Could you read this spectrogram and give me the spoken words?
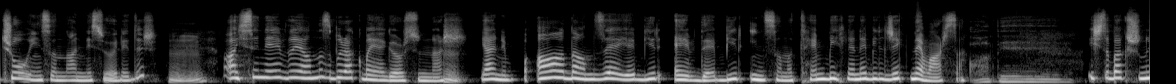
çoğu insanın annesi öyledir. Hı. Ay seni evde yalnız bırakmaya görsünler. Hı. Yani A'dan Z'ye bir evde bir insana tembihlenebilecek ne varsa. Abi işte bak şunu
